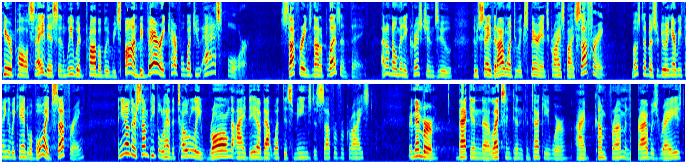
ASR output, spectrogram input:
hear Paul say this and we would probably respond Be very careful what you ask for. Suffering's not a pleasant thing. I don't know many Christians who, who say that I want to experience Christ by suffering. Most of us are doing everything that we can to avoid suffering. And you know, there's some people who have the totally wrong idea about what this means to suffer for Christ. Remember, back in uh, Lexington, Kentucky, where I come from and where I was raised,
